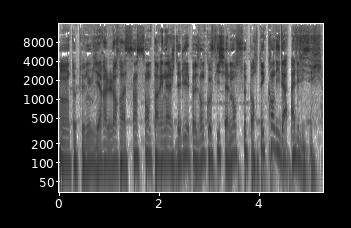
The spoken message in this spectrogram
ont obtenu hier leurs 500 parrainages d'élus et peuvent donc officiellement se porter candidat à l'Élysée.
